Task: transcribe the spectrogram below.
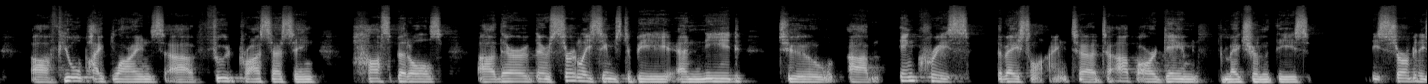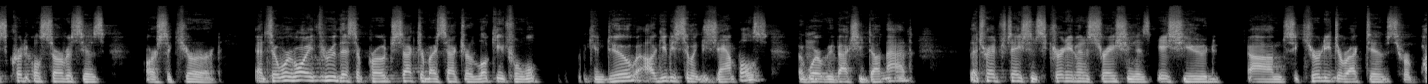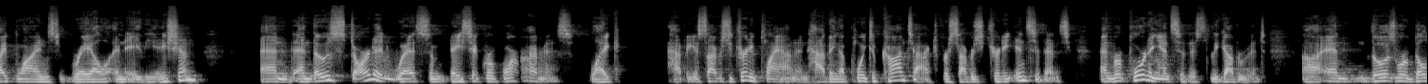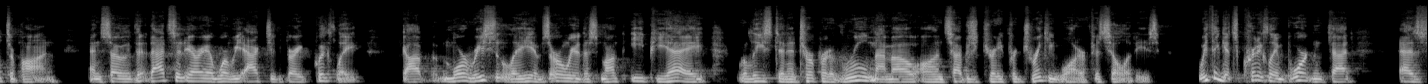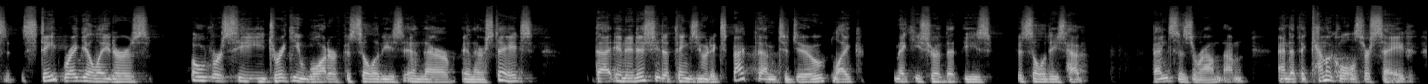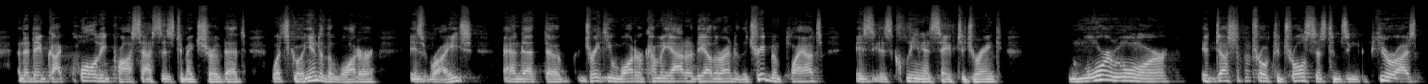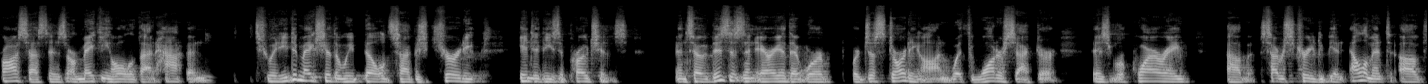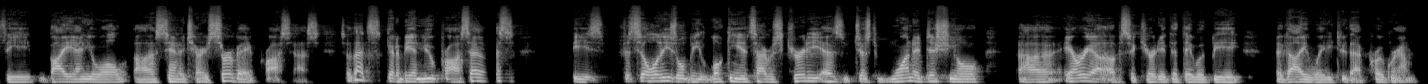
fuel pipelines, uh, food processing, hospitals. Uh, there, there certainly seems to be a need to um, increase the baseline, to, to up our game to make sure that these these serv- these critical services are secure. And so we're going through this approach sector by sector, looking for what we can do. I'll give you some examples of where we've actually done that. The Transportation Security Administration has issued um, security directives for pipelines, rail, and aviation. And, and those started with some basic requirements like having a cybersecurity plan and having a point of contact for cybersecurity incidents and reporting incidents to the government. Uh, and those were built upon. And so th- that's an area where we acted very quickly. Uh, more recently, it was earlier this month, EPA released an interpretive rule memo on cybersecurity for drinking water facilities. We think it's critically important that as state regulators oversee drinking water facilities in their in their states, that in addition to things you would expect them to do, like making sure that these facilities have fences around them and that the chemicals are safe and that they've got quality processes to make sure that what's going into the water is right and that the drinking water coming out of the other end of the treatment plant is, is clean and safe to drink. More and more industrial control systems and computerized processes are making all of that happen. So we need to make sure that we build cybersecurity into these approaches. And so this is an area that we're, we're just starting on with the water sector is requiring um, cybersecurity to be an element of the biannual uh, sanitary survey process. So that's going to be a new process. These facilities will be looking at cybersecurity as just one additional uh, area of security that they would be evaluating through that program.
